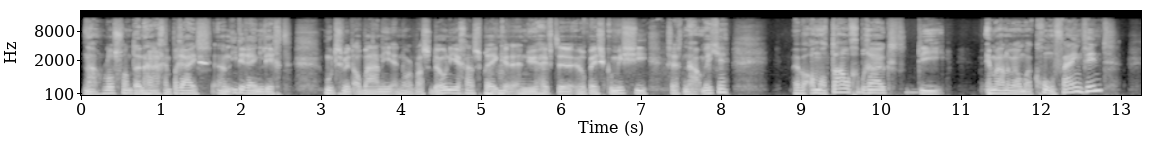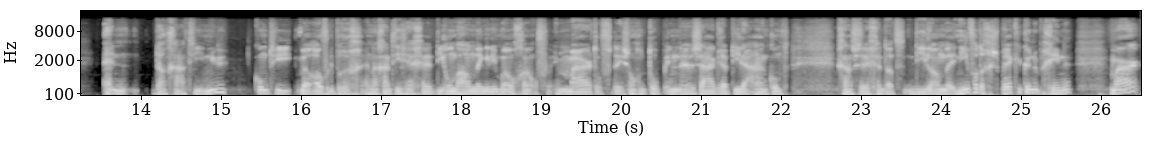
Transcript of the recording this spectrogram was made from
nou, los van Den Haag en Parijs aan iedereen ligt... moeten ze met Albanië en Noord-Macedonië gaan spreken. Mm -hmm. En nu heeft de Europese Commissie gezegd... nou, weet je, we hebben allemaal taal gebruikt... die Emmanuel Macron fijn vindt. En dan gaat hij nu komt hij wel over de brug. En dan gaat hij zeggen, die onderhandelingen die mogen... of in maart, of er is nog een top in uh, Zagreb die daar aankomt... gaan ze zeggen dat die landen in ieder geval de gesprekken kunnen beginnen. Maar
